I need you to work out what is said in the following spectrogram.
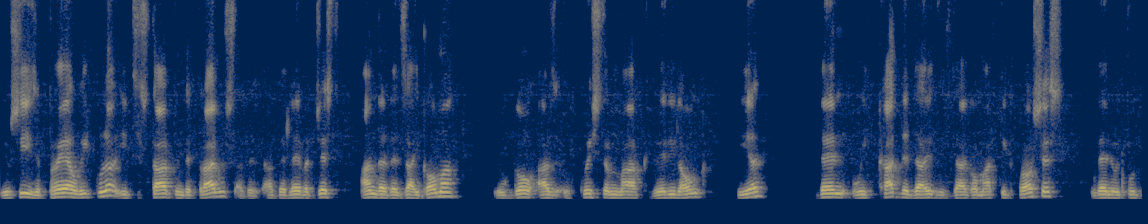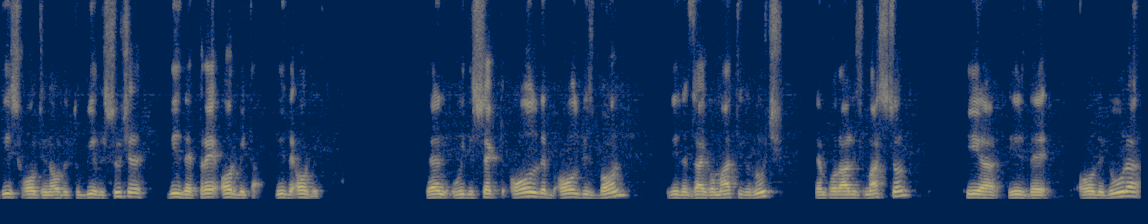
You see the preauricular, it starts in the tragus at the, at the level just under the zygoma. You go as a question mark very long here. Then we cut the zygomatic process. Then we put these holes in order to be resutured. This is the pre-orbital, this is the orbit. Then we dissect all the all this bone. This is the zygomatic root, temporalis muscle. Here is the all the dura.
